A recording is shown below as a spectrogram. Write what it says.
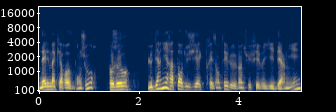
Neil Makarov, bonjour. Bonjour. Le dernier rapport du GIEC présenté le 28 février dernier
